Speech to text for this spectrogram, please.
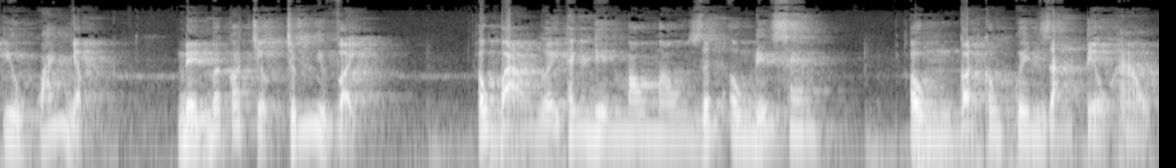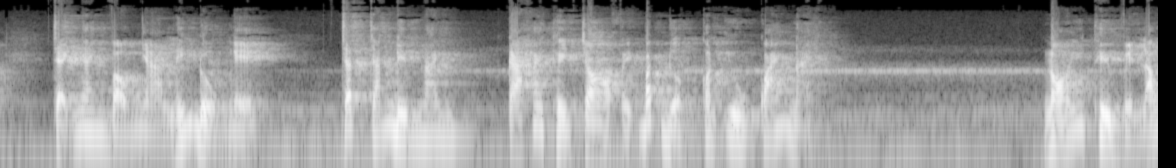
yêu quái nhập nên mới có triệu chứng như vậy. Ông bảo người thanh niên mau mau dẫn ông đến xem. Ông còn không quên dặn Tiểu Hào chạy nhanh vào nhà lấy đồ nghề. Chắc chắn đêm nay cả hai thầy trò phải bắt được con yêu quái này. Nói thêm về lão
